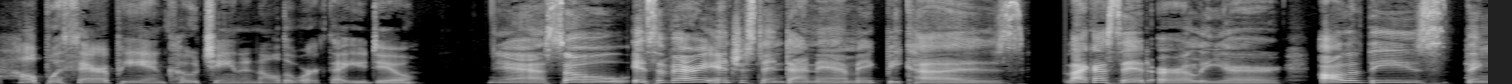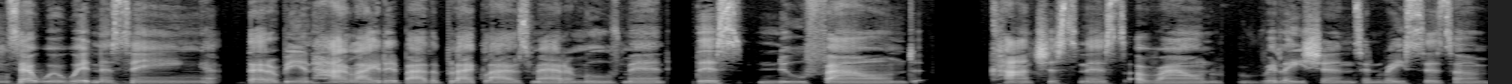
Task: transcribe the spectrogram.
help with therapy and coaching and all the work that you do yeah so it's a very interesting dynamic because like I said earlier, all of these things that we're witnessing that are being highlighted by the Black Lives Matter movement, this newfound consciousness around relations and racism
